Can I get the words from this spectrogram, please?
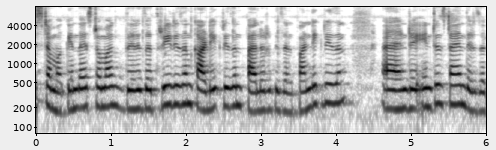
stomach. In the stomach there is a three region cardiac region pyloric region fundic region and intestine there is a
